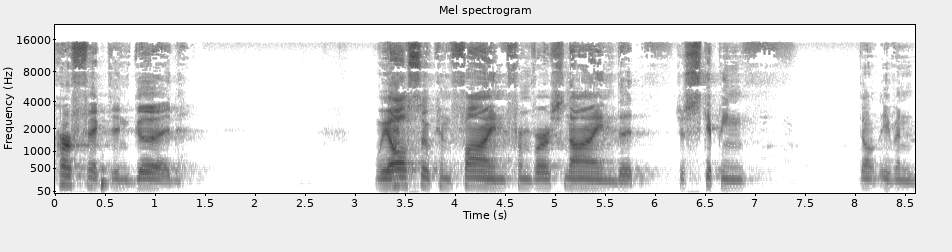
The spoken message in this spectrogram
perfect and good, we also can find from verse 9 that just skipping, don't even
